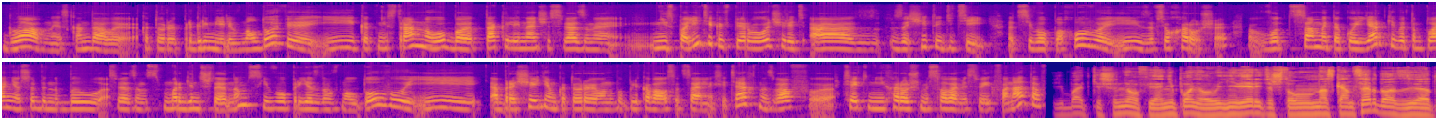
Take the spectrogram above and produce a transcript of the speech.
главные скандалы, которые прогремели в Молдове, и, как ни странно, оба так или иначе связаны не с политикой в первую очередь, а с защитой детей от всего плохого и за все хорошее. Вот самый такой яркий в этом плане особенно был связан с Моргенштерном, с его приездом в Молдову и обращением, которое он публиковал в социальных сетях, назвав э, всякими нехорошими словами своих фанатов. Ебать, Кишинев, я не понял, вы не верите, что у нас концерт 29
